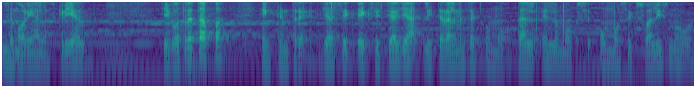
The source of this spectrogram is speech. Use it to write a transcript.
Se morían las crías, güey. Llegó otra etapa en que entre ya se, existía ya literalmente como tal el homosexualismo, güey.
